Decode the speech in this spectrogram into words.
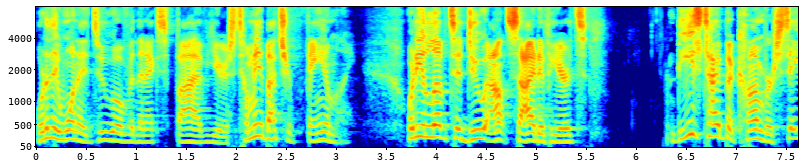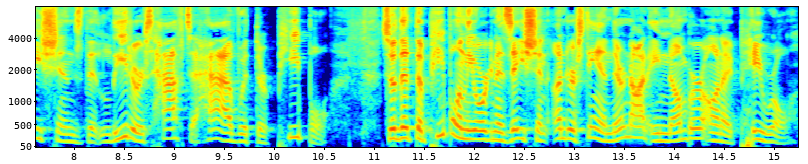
What do they want to do over the next five years? Tell me about your family. What do you love to do outside of here? It's these type of conversations that leaders have to have with their people so that the people in the organization understand they're not a number on a payroll.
